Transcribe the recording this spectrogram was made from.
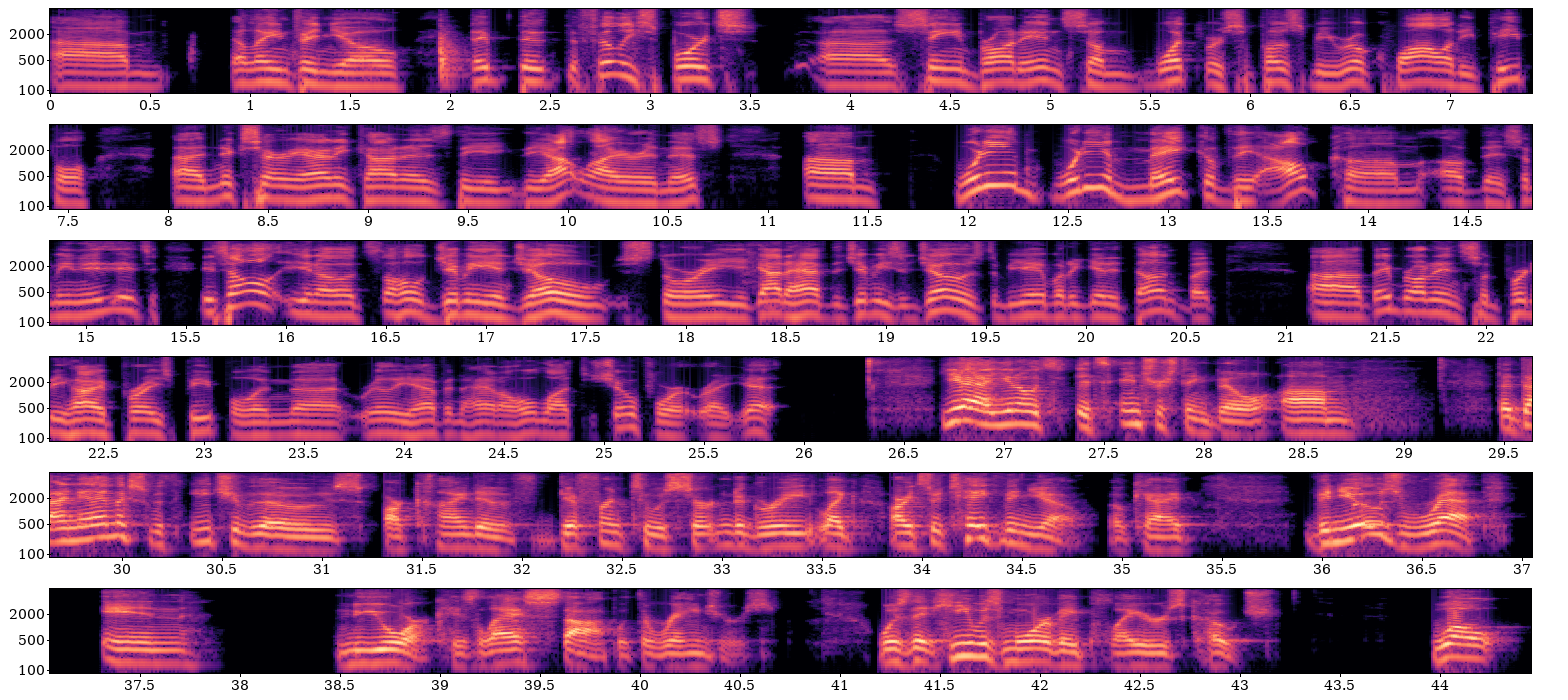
um, Alain Vigneault. They, the, the Philly sports uh, scene brought in some what were supposed to be real quality people. Uh, Nick Sirianni kind of is the the outlier in this. Um, what do you what do you make of the outcome of this? I mean, it, it's it's all you know. It's the whole Jimmy and Joe story. You got to have the Jimmys and Joes to be able to get it done. But uh, they brought in some pretty high priced people and uh, really haven't had a whole lot to show for it right yet. Yeah, you know, it's it's interesting, Bill. Um, the dynamics with each of those are kind of different to a certain degree. Like, all right, so take Vigneault, okay? Vigneault's rep in New York, his last stop with the Rangers, was that he was more of a player's coach. Well,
